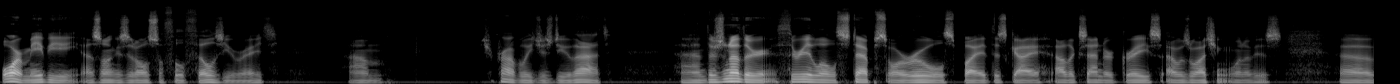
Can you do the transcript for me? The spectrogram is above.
or maybe as long as it also fulfills you, right? Um, you should probably just do that. And there's another three little steps or rules by this guy, Alexander Grace. I was watching one of his uh,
